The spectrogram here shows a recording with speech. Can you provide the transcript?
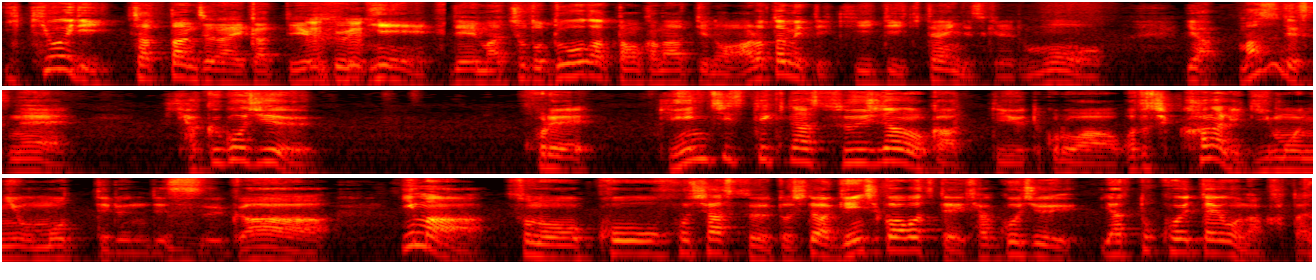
勢いでいっちゃったんじゃないかっていうふうに、で、まあちょっとどうだったのかなっていうのを改めて聞いていきたいんですけれども、いや、まずですね、150、これ、現実的な数字なのかっていうところは、私かなり疑問に思ってるんですが、今、その候補者数としては現職合わせて150やっと超えたような形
